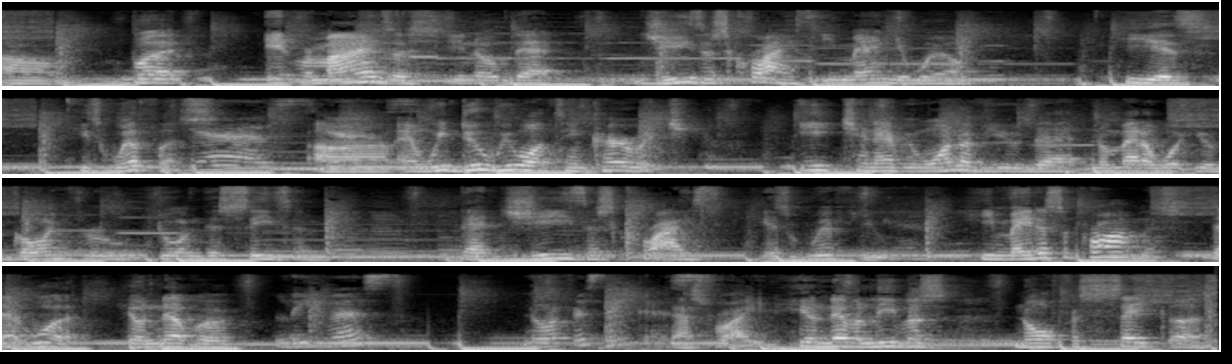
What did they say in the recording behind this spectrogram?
Um, but it reminds us, you know, that Jesus Christ, Emmanuel, He is He's with us. Yes, Uh, yes. and we do. We want to encourage each and every one of you that no matter what you're going through during this season, that Jesus Christ is with you. He made us a promise that what He'll never Leave us nor forsake us. that's right. He'll never leave us nor forsake us.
